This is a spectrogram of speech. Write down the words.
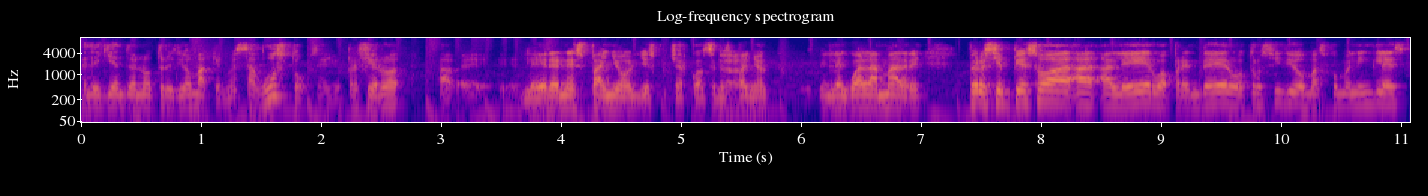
leyendo en otro idioma que no es a gusto. O sea, yo prefiero leer en español y escuchar cosas en español, mi lengua la madre. Pero si empiezo a, leer o aprender otros idiomas como el inglés,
